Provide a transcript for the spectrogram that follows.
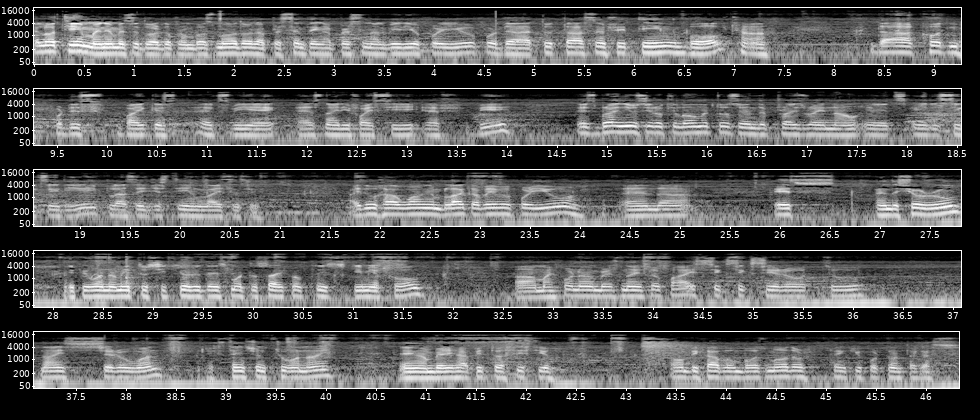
Hello Tim, my name is Eduardo from Vos Motor. I'm presenting a personal video for you for the 2015 Bolt. Uh, the code for this bike is XBA S95CFB. It's brand new, zero kilometers, and the price right now it's 86.88 plus HST and licensing. I do have one in black available for you, and uh, it's and the showroom. If you want me to secure this motorcycle please give me a call. Uh, my phone number is 905-660-2901 extension 209 and I'm very happy to assist you. On behalf of Vos Motor thank you for contacting us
